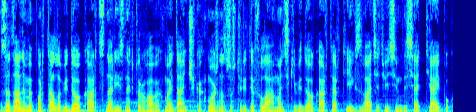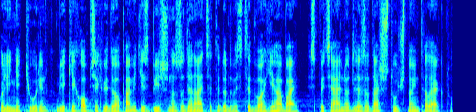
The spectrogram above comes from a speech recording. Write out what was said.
За даними порталу Videocards, на різних торгових майданчиках можна зустріти флагманські відеокарти RTX 2080 Ti покоління Turing, в яких обсяг відеопам'яті збільшено з 11 до 22 ГБ спеціально для задач штучного інтелекту.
